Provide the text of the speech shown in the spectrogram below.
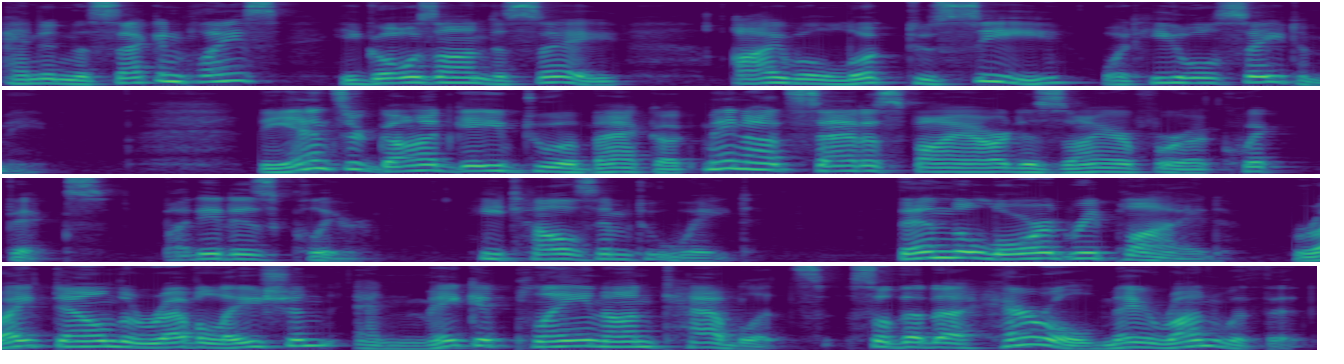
And in the second place, he goes on to say, I will look to see what he will say to me. The answer God gave to Habakkuk may not satisfy our desire for a quick fix, but it is clear. He tells him to wait. Then the Lord replied, Write down the revelation and make it plain on tablets, so that a herald may run with it.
